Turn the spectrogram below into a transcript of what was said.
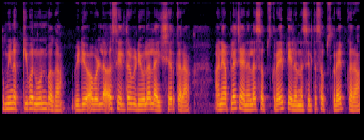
तुम्ही नक्की बनवून बघा. व्हिडिओ आवडला असेल तर व्हिडिओला लाईक शेअर करा आणि आपल्या चॅनलला सबस्क्राईब केलं नसेल तर सबस्क्राईब करा.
